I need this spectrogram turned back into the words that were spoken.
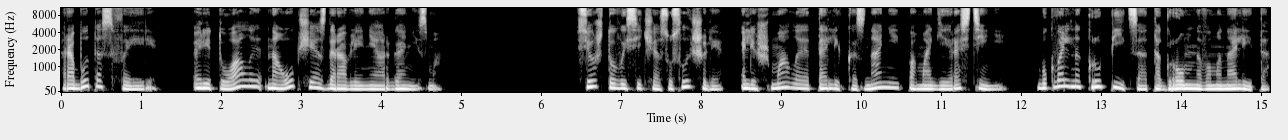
работа с фейри, Ритуалы на общее оздоровление организма. Все, что вы сейчас услышали, лишь малая талика знаний по магии растений, буквально крупица от огромного монолита.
